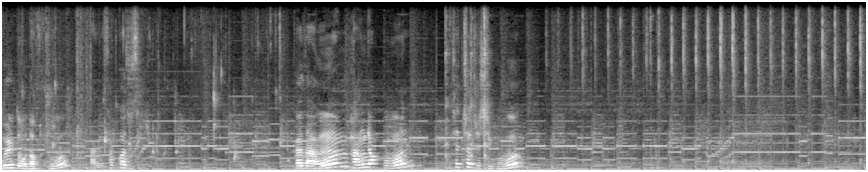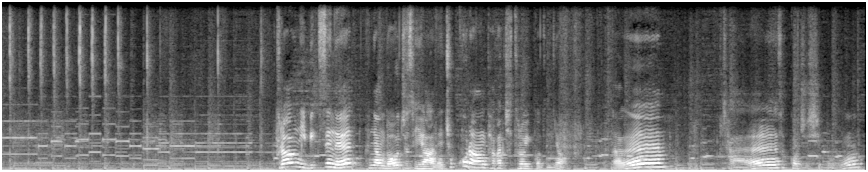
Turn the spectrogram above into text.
물도 넣고 다음에 섞어주세요. 그 다음 박력분 채쳐주시고. 브라우니 믹스는 그냥 넣어주세요. 안에 초코랑 다 같이 들어있거든요. 그 다음 잘 섞어주시고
